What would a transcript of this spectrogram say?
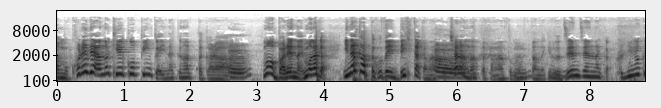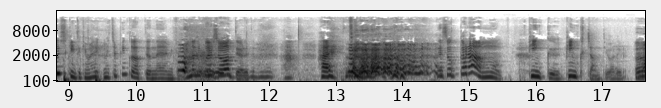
あもうこれであの蛍光ピンクがいなくなったから、うん。もうバレない。もうなんかいなかったことにできたかなうん。ってチャラになったかなと思ったんだけど、全然なんか「入学式の時めめっちゃピンクだったよね」みたいな「同じ子でしょ?」って言われて「あはい」でそっからもうピンクピンクちゃんって言われる。ピンク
